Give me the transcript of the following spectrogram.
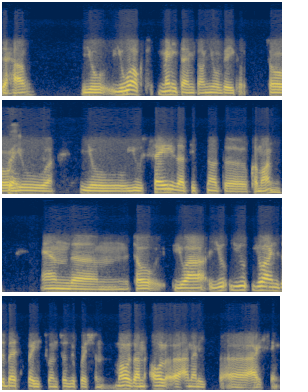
they have you you worked many times on your vehicle so right. you you you say that it's not uh, common and um, so you are you, you you are in the best place to answer the question more than all uh, analysts uh, i think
